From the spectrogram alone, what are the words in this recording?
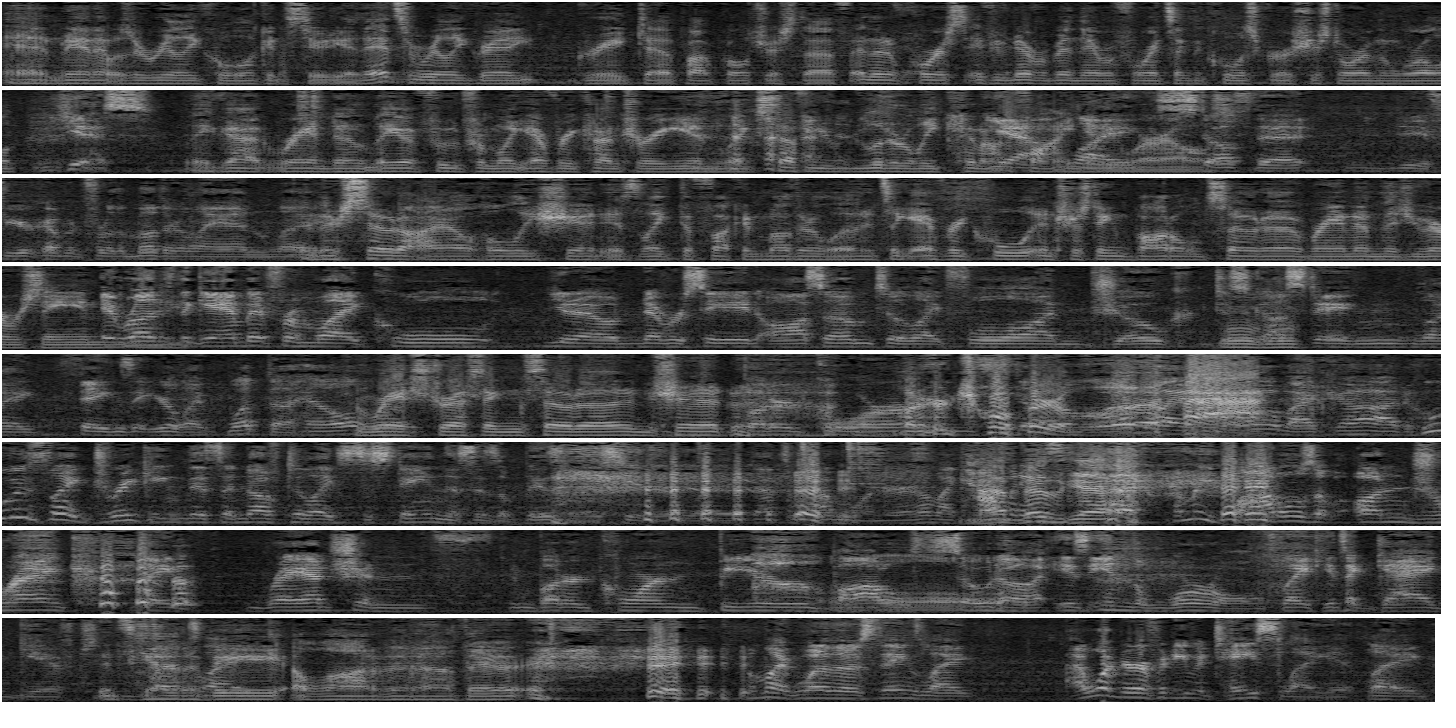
And man, that was a really cool looking studio. They had some really great, great uh, pop culture stuff. And then, of course, if you've never been there before, it's like the coolest grocery store in the world. Yes. They got random. They have food from like every country and like stuff you literally cannot yeah, find like anywhere else. stuff that if you're coming for the motherland, like and their soda aisle, holy shit, is like the fucking motherload. It's like every cool, interesting bottled soda, random that you've ever seen. it runs Like, the gambit from like cool, you know, never seen, awesome to like full on joke, mm-hmm. disgusting, like things that you're like, what the hell? ranch dressing soda and shit. buttered corn, Buttered stuff. I'm oh, oh my god, who is like drinking this enough to like sustain this as a business here? Like, that's what I'm wondering. I'm like, how Not many this guy. how many bottles of undrank like ranch and, and buttered corn beer oh. bottle soda is in the world? Like, it's a gag gift. it's got to like- be a lot of it out there. I'm like one of those things. Like, I wonder if it even tastes like it. Like,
